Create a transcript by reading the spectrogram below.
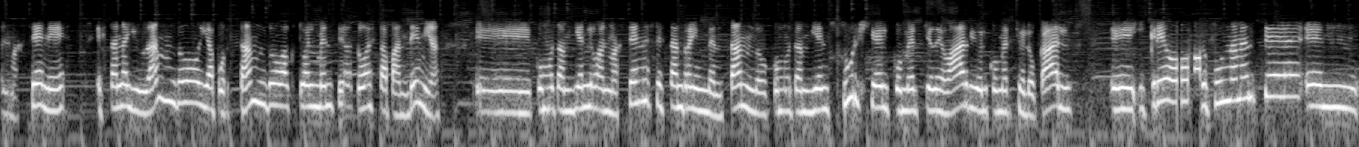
almacenes están ayudando y aportando actualmente a toda esta pandemia eh, como también los almacenes se están reinventando, como también surge el comercio de barrio, el comercio local, eh, y creo profundamente en,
